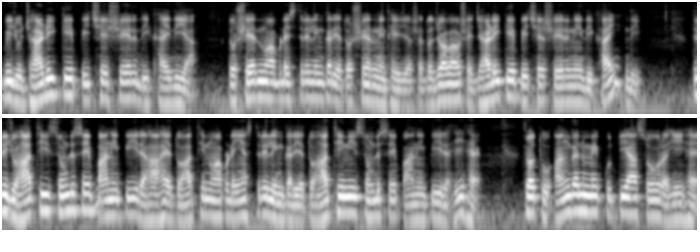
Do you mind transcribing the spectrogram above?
બીજું, ઝાડી કે પીછે શેર દિખાઈ દિયા. તો શેરનું આપણે સ્ત્રીલિંગ કરીએ તો શેરની થઈ જશે. તો જવાબ આવશે, ઝાડી કે પીછે શેરની દિખાઈ દી. ત્રીજું, હાથી સૂંડ સે પાણી પી રહ્યા હૈ. તો હાથીનું આપણે અહીંયા સ્ત્રીલિંગ કરીએ. તો હાથીની સૂંડ સે પાણી પી રહી હૈ. ચોથું, આંગન મેં કુતિયા સો રહી હૈ.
